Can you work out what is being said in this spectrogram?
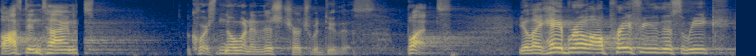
Oftentimes, of course, no one in this church would do this, but you're like, hey, bro, I'll pray for you this week.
